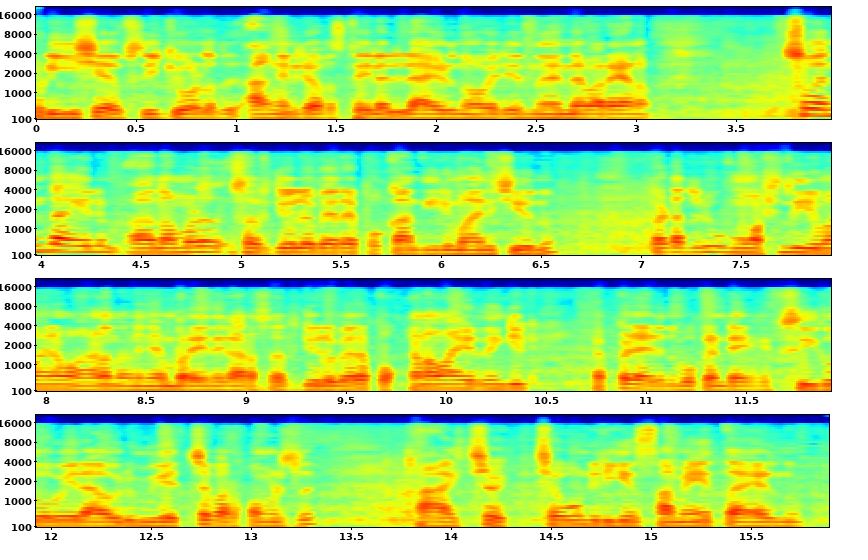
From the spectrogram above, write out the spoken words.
ഒഡീഷ എഫ് സിക്ക് ഉള്ളത്. അങ്ങനെ ഒരു അവസ്ഥയിലല്ലായിരുന്നു അവർ എന്ന് തന്നെ പറയണം. സോ എന്തായാലും നമ്മൾ സെർജിയോ ലൊബേറെ പൊക്കാൻ തീരുമാനിച്ചിരുന്നു. ബട്ട് അതൊരു മോശം തീരുമാനമാണെന്നാണ് ഞാൻ പറയുന്നത്. കാരണം സെർജിയോ ലൊബേറെ പൊക്കണമായിരുന്നെങ്കിൽ എപ്പോഴായിരുന്നു പൊക്കണ്ടേ? എഫ് സി ഗോവയിൽ ആ ഒരു മികച്ച പെർഫോമൻസ് കാഴ്ച വെച്ചുകൊണ്ടിരിക്കുന്ന സമയത്തായിരുന്നു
